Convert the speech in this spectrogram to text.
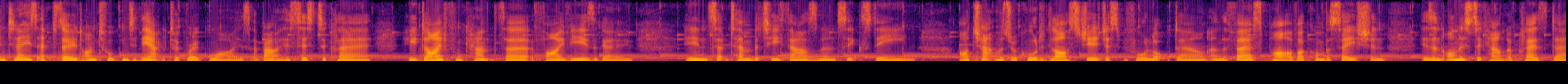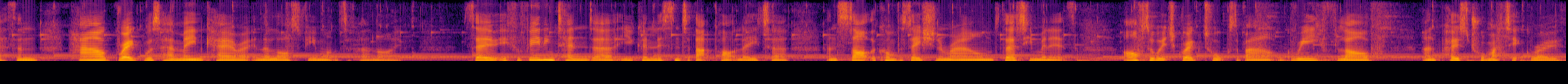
In today's episode, I'm talking to the actor Greg Wise about his sister Claire, who died from cancer five years ago in September 2016. Our chat was recorded last year just before lockdown, and the first part of our conversation is an honest account of Claire's death and how Greg was her main carer in the last few months of her life. So, if you're feeling tender, you can listen to that part later and start the conversation around 30 minutes, after which Greg talks about grief, love, and post traumatic growth.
